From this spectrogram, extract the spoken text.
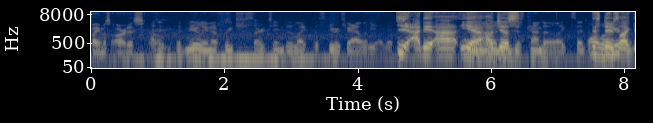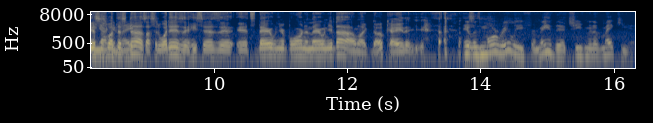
famous artist. I didn't put nearly enough research into like the spirituality of it. Yeah, I did. I yeah, And I then just kind of like said, oh, this well, dude's like, this is I what this make." does. I said, what is it? He says it, it's there when you're born and there when you die. I'm like, okay. It was more really for me the achievement of making it.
